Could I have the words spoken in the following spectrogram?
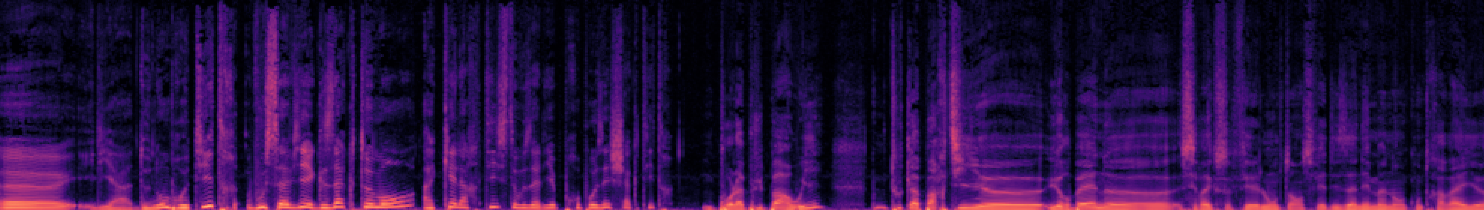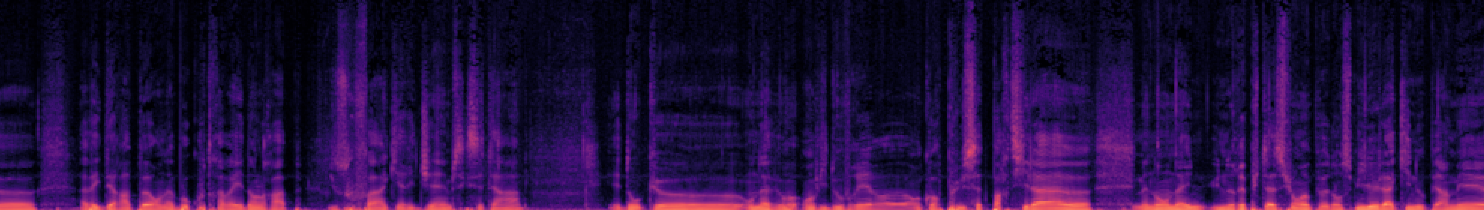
euh, il y a de nombreux titres. Vous saviez exactement à quel artiste vous alliez proposer chaque titre? Pour la plupart, oui. Toute la partie euh, urbaine, euh, c'est vrai que ça fait longtemps, ça fait des années maintenant qu'on travaille euh, avec des rappeurs. On a beaucoup travaillé dans le rap, Youssoufa, Kerry James, etc. Et donc, euh, on avait en- envie d'ouvrir euh, encore plus cette partie-là. Euh, maintenant, on a une, réputation un peu dans ce milieu-là qui nous permet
